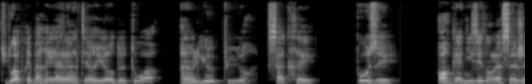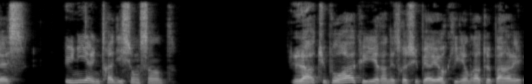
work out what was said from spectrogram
Tu dois préparer à l'intérieur de toi un lieu pur, sacré, posé, organisé dans la sagesse, uni à une tradition sainte. Là, tu pourras accueillir un être supérieur qui viendra te parler,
